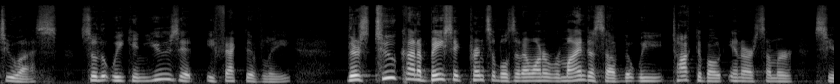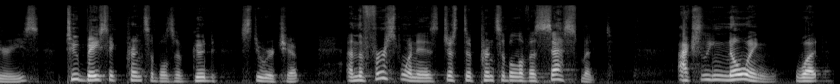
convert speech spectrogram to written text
to us so that we can use it effectively, there's two kind of basic principles that I want to remind us of that we talked about in our summer series. Two basic principles of good stewardship. And the first one is just a principle of assessment, actually knowing what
